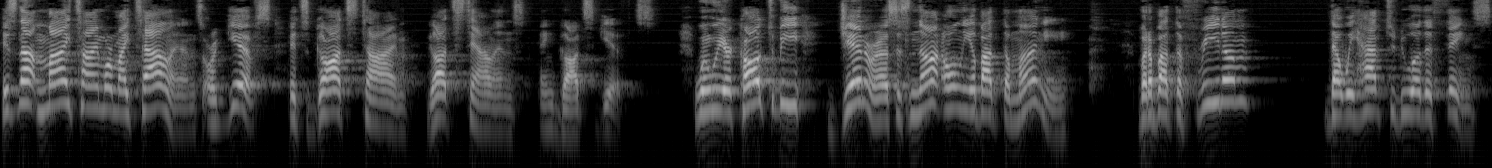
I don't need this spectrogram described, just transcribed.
It's not my time or my talents or gifts, it's God's time, God's talents, and God's gifts. When we are called to be generous, it's not only about the money, but about the freedom that we have to do other things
